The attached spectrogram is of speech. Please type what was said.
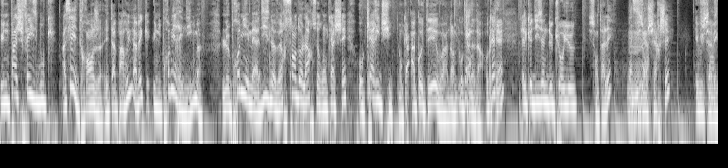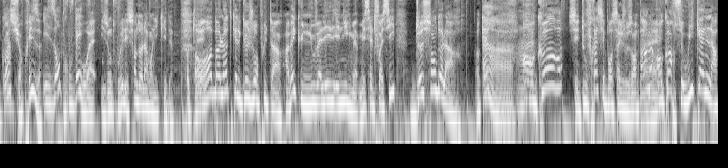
une page Facebook assez étrange est apparue avec une première énigme. Le 1er mai à 19h, 100 dollars seront cachés au Karichi, donc à côté, dans le, au. Canada. ok Ok. Quelques dizaines de curieux sont allés, Bien ils ont cherché, et vous savez quoi? bien. Surprise Ils ont trouvé. Ouais, ils ont trouvé les 100 dollars en liquide. Ok. Rebolote quelques jours plus tard avec une nouvelle énigme, mais cette fois-ci 200 dollars. Ok Ah. Encore, c'est tout frais, c'est pour ça que je vous en parle. Ouais. Encore ce week-end-là,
